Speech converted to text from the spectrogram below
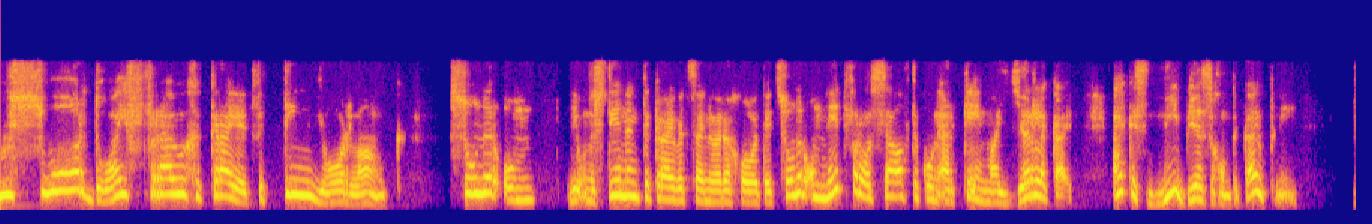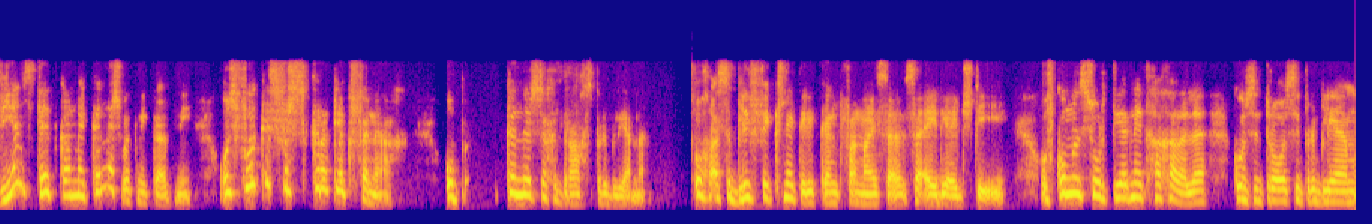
Hoe swaar daai vrou gekry het vir 10 jaar lank sonder om die ondersteuning te kry wat sy nodig gehad het, sonder om net vir haarself te kon erken, maar eerlikheid, ek is nie besig om te cope nie. Weens dit kan my kinders ook nie cope nie. Ons fokus verskriklik vinnig op kinders se gedragsprobleme. Ag asseblief fix net hierdie kind van my se se ADHD. Of kom ons sorteer net gou-gou hulle konsentrasieprobleem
